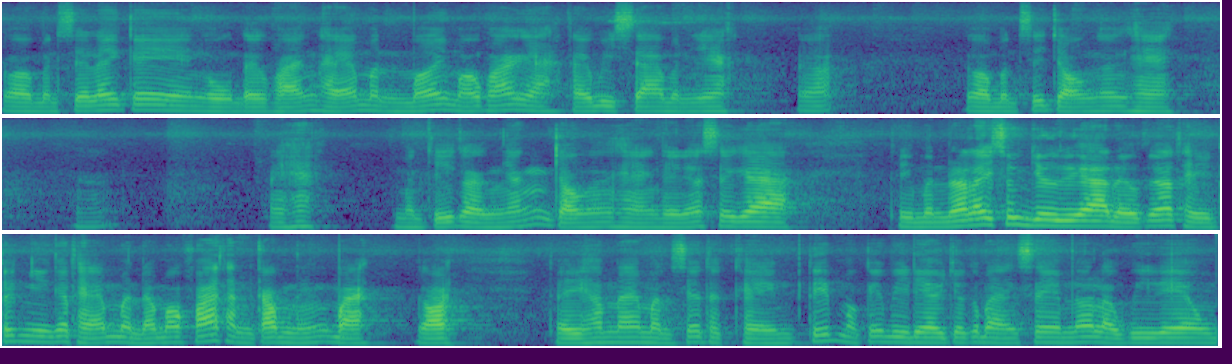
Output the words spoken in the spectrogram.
rồi mình sẽ lấy cái nguồn tài khoản thẻ mình mới mở khóa ra, thẻ visa mình nha. Đó. Rồi mình sẽ chọn ngân hàng. Đó. này ha mình chỉ cần nhấn chọn ngân hàng thì nó sẽ ra. Thì mình đã lấy số dư ra được thì tất nhiên cái thẻ mình đã mở phá thành công nha các bạn. Rồi thì hôm nay mình sẽ thực hiện tiếp một cái video cho các bạn xem, đó là video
